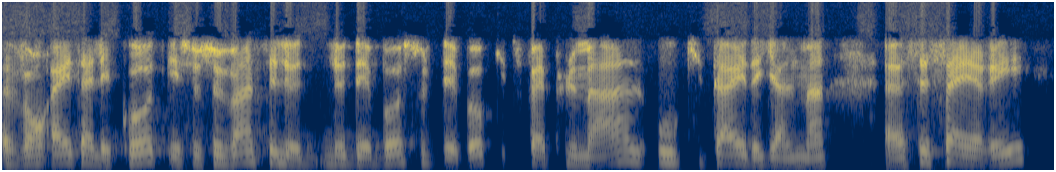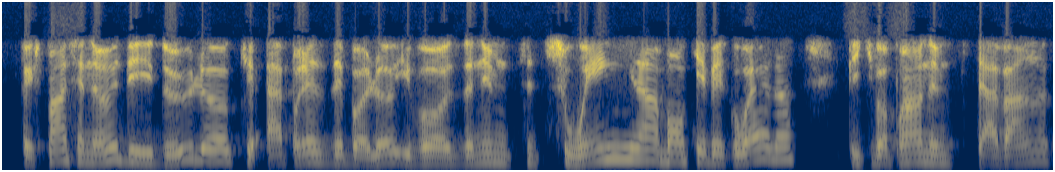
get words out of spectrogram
vont être à l'écoute et c'est souvent c'est le, le, débat sous le débat qui te fait plus mal ou qui t'aide également. Euh, c'est serré. Fait que je pense qu'il y en a un des deux là qu'après ce débat-là, il va se donner une petite swing là, en bon québécois là, puis qui va prendre une petite avance,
